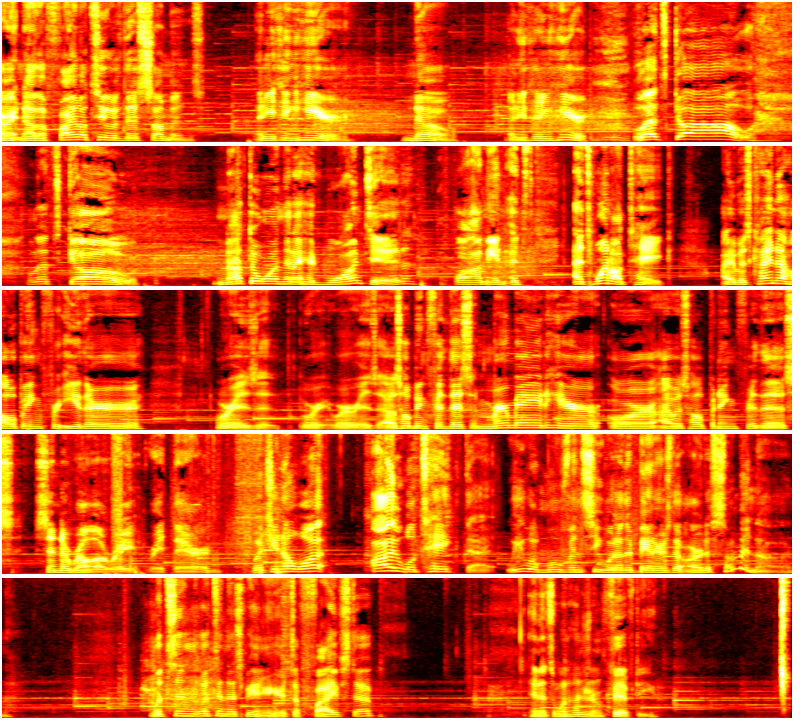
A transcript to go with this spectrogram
Alright, now the final two of this summons. Anything here? No. Anything here? Let's go! Let's go. Not the one that I had wanted. Well, I mean, it's it's one I'll take. I was kind of hoping for either where is it? Where where is it? I was hoping for this mermaid here or I was hoping for this Cinderella right right there. But you know what? I will take that. We will move and see what other banners there are to summon on. What's in what's in this banner here? It's a 5 step and it's 150.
